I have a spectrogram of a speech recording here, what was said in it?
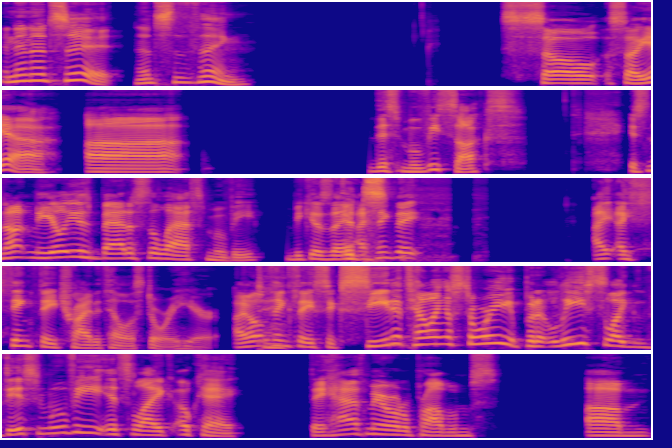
And then that's it. That's the thing. So so yeah. Uh this movie sucks. It's not nearly as bad as the last movie because they I think they I, I think they try to tell a story here. I don't think they succeed at telling a story, but at least like this movie, it's like, okay, they have marital problems. Um,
